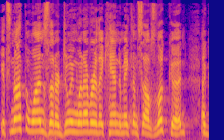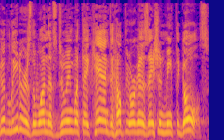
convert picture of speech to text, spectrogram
it's not the ones that are doing whatever they can to make themselves look good. A good leader is the one that's doing what they can to help the organization meet the goals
